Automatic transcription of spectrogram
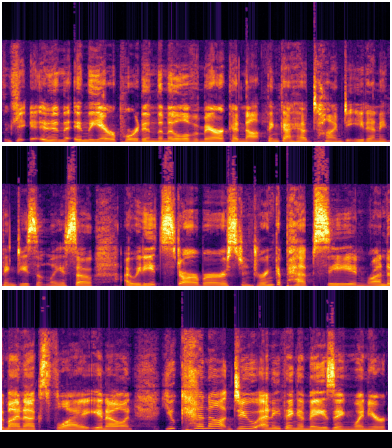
in in the airport in the middle of America, not think I had time to eat anything decently. So I would eat Starburst and drink a Pepsi and run to my next flight, you know. And you cannot do anything amazing when you're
